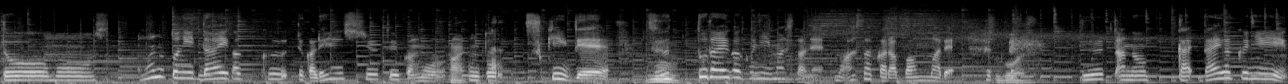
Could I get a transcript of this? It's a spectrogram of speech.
と、もう、本当に大学っていうか練習というかもう、はい本当好きで、ずっと大学にいましたね。もう朝から晩まで。うん、すごい。ずっとあのが大学に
